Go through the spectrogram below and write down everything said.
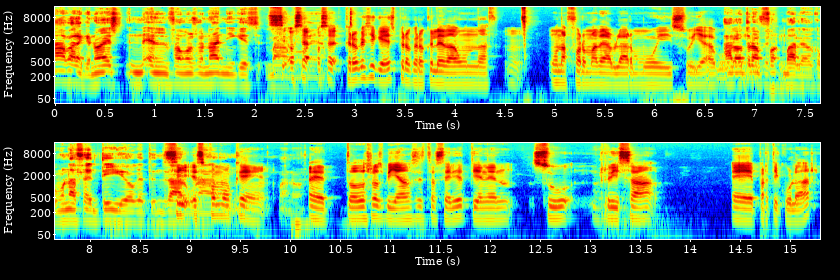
Ah, vale, que no es el famoso Nani que es. Sí, vamos, o, sea, o sea, creo que sí que es, pero creo que le da una, una forma de hablar muy suya a Boogie. a la otra vale, como un acentillo que tendrá. Sí, alguna- es como que eh, todos los villanos de esta serie tienen su risa eh, particular.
